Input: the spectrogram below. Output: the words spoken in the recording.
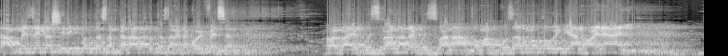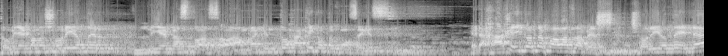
আপনি যেটা শিরিক করতেছেন, বেদাত করতেছেন, এটা কই পাইছেন? কয়, ভাই, বুঝবা না রে, বুঝবা না, তোমার বোঝার মতো ওই জ্ঞান হয় নাই। তুমি এখনও শরীয়তের নিয়ে ব্যস্ত আছো। আমরা কিন্তু হাকিকতে পৌঁছে গেছি। এটা হাকিকতে পাওয়া যাবে, শরীয়তে এটা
